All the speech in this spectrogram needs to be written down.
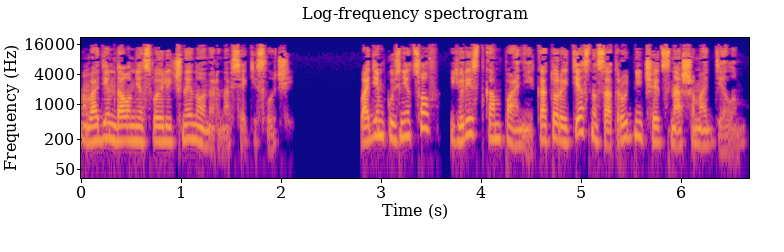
Вадим дал мне свой личный номер на всякий случай. Вадим Кузнецов — юрист компании, который тесно сотрудничает с нашим отделом.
